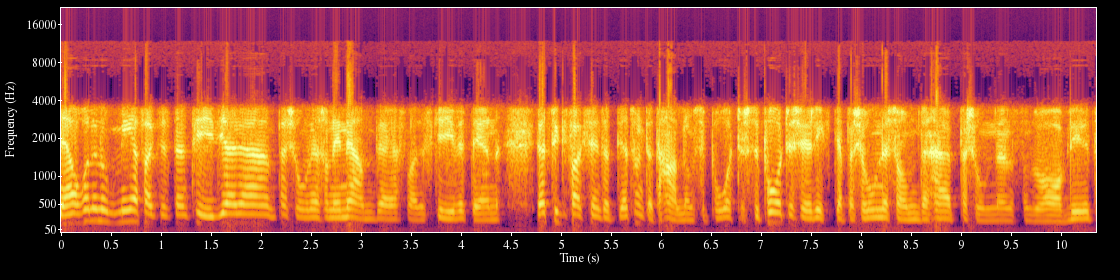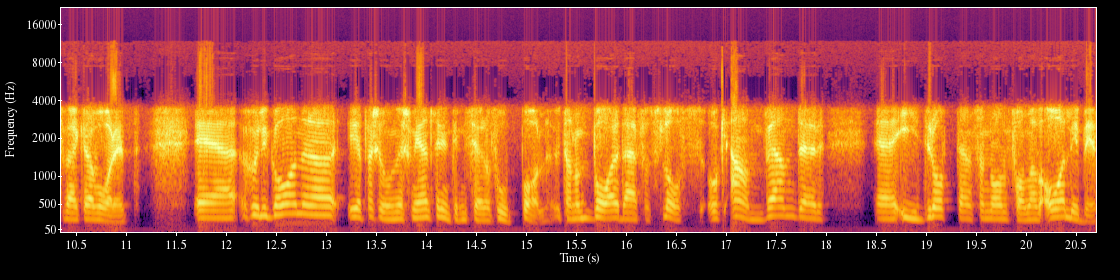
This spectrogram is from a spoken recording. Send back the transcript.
Nej, jag håller nog med faktiskt den tidigare personen som ni nämnde som hade skrivit den. Jag tycker faktiskt inte att, jag tror inte att det handlar om supporters. Supporters är riktiga personer som den här personen som då har avlidit verkar ha varit. Eh, huliganerna är personer som egentligen inte är intresserade av fotboll utan de är bara där för att slåss och använder idrotten som någon form av alibi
